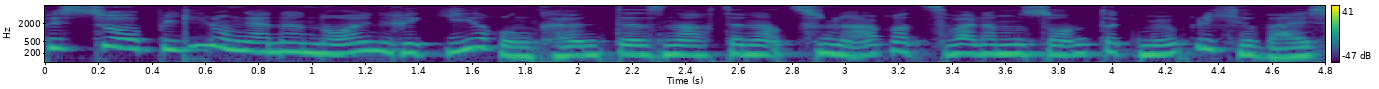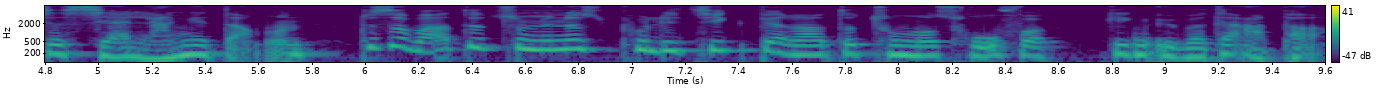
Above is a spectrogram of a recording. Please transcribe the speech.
Bis zur Bildung einer neuen Regierung könnte es nach der Nationalratswahl am Sonntag möglicherweise sehr lange dauern. Das erwartet zumindest Politikberater Thomas Hofer gegenüber der APA.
